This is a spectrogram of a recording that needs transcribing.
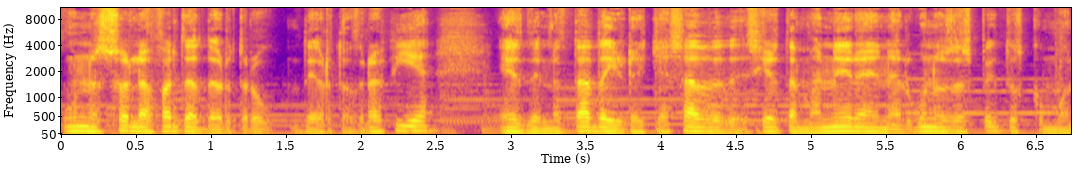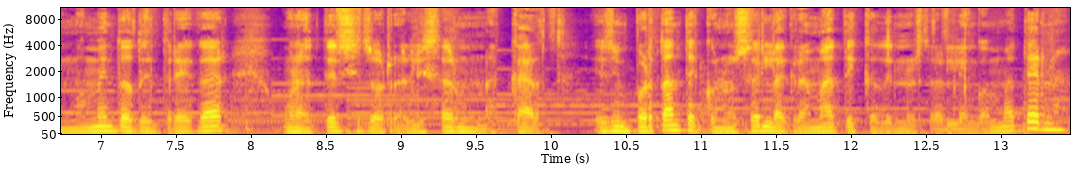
una sola falta de, ortografía es denotada y rechazada de cierta manera en algunos aspectos, como el momento de entregar una tesis o realizar una carta. Es importante conocer la gramática de nuestra lengua materna.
